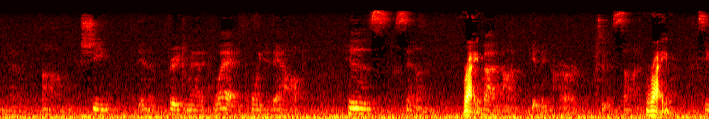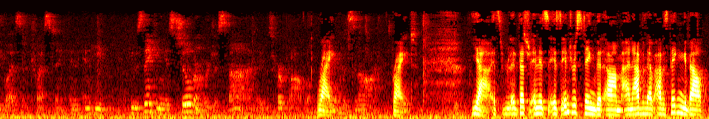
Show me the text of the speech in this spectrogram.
you know, um, she, in a very dramatic way, pointed out his sin Right. by not giving her to his son. Right. Because he wasn't trusting. And, and he, he was thinking his children were just fine. It was her problem. Right. It was not. Right. Yeah, it's really that's and it's it's interesting that um and I've, I was thinking about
